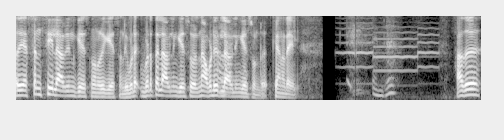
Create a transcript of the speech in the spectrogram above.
അത് S N C Lavalin case എന്ന് പറഞ്ഞൊരു കേസുണ്ട്. ഇവിടെ ഇവിടുത്തെ ലാവ്ലിൻ കേസ് പോലെ അവിടെ ഒരു ലാവ്ലിൻ കേസുണ്ട് കാനഡയിൽ. അത്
